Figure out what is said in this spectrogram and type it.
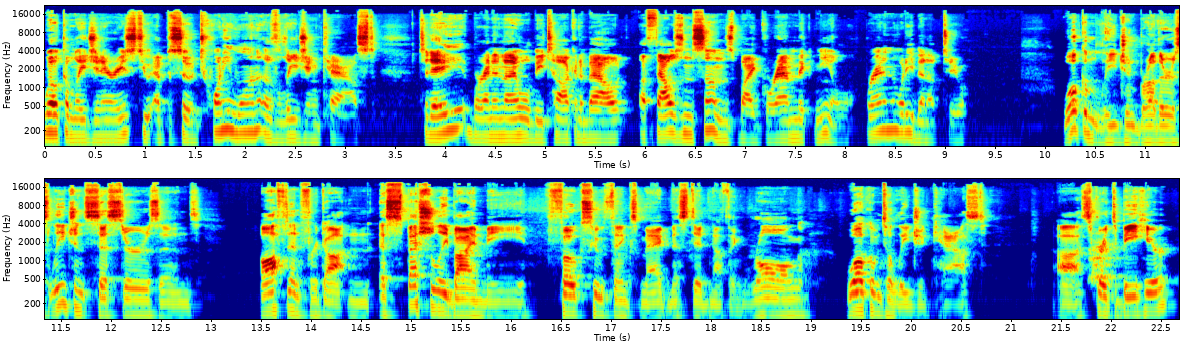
Welcome, Legionaries, to episode 21 of Legion Cast. Today, Brandon and I will be talking about A Thousand Sons by Graham McNeill. Brandon, what have you been up to? Welcome, Legion brothers, Legion sisters, and often forgotten, especially by me, folks who thinks Magnus did nothing wrong. Welcome to Legion Cast. Uh, it's great to be here.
